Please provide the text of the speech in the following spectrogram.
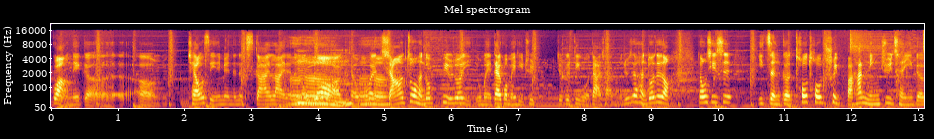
逛那个呃 Chelsea 那边的那个 Skyline 的那个 walk，、嗯、我们会想要做很多，譬如说我们也带过媒体去就是帝国大厦什么，就是很多这种东西是以整个 total trip 把它凝聚成一个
